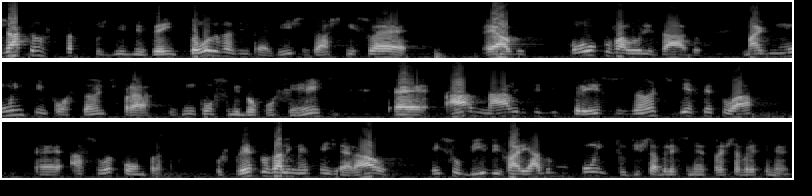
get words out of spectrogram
já cansamos de dizer em todas as entrevistas, acho que isso é, é algo pouco valorizado, mas muito importante para um consumidor consciente, é, a análise de preços antes de efetuar é, a sua compra. Os preços dos alimentos em geral têm subido e variado muito de estabelecimento para estabelecimento.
